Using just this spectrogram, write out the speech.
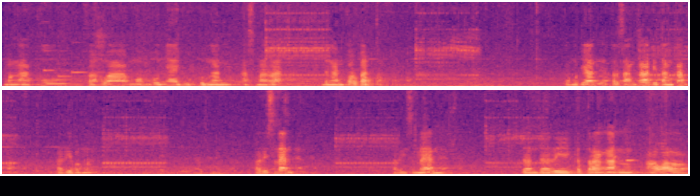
mengaku bahwa mempunyai hubungan asmara dengan korban. Kemudian tersangka ditangkap hari apa Hari Senin. Hari Senin dan dari keterangan awal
